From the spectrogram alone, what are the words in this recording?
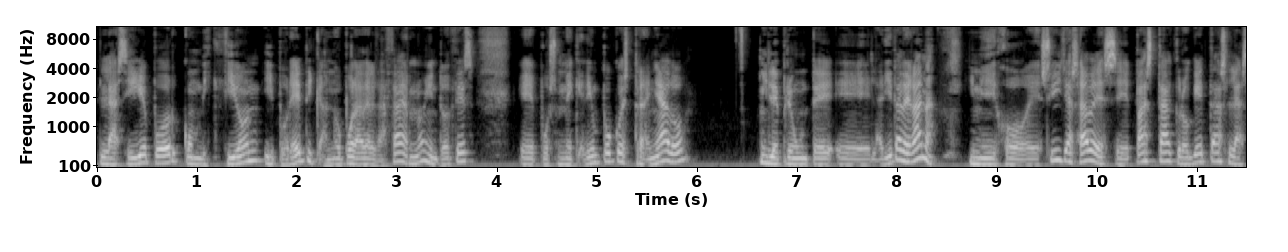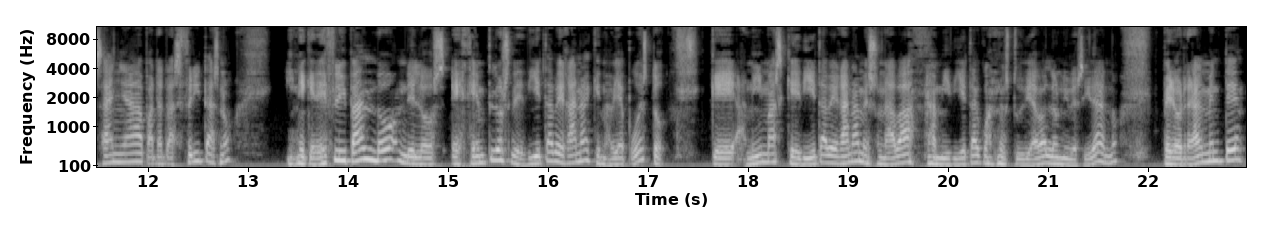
la sigue por convicción y por ética, no por adelgazar, ¿no? Y entonces, eh, pues me quedé un poco extrañado y le pregunté, ¿la dieta vegana? Y me dijo, sí, ya sabes, pasta, croquetas, lasaña, patatas fritas, ¿no? Y me quedé flipando de los ejemplos de dieta vegana que me había puesto. Que a mí más que dieta vegana me sonaba a mi dieta cuando estudiaba en la universidad, ¿no? Pero realmente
